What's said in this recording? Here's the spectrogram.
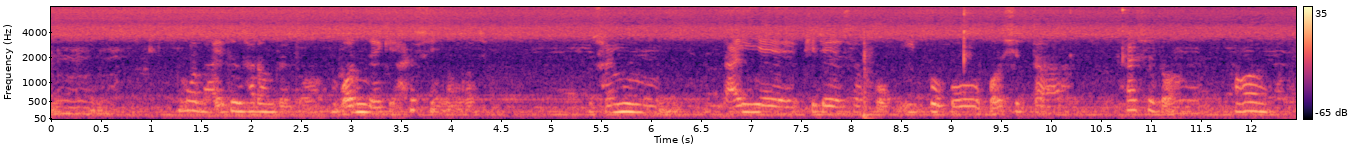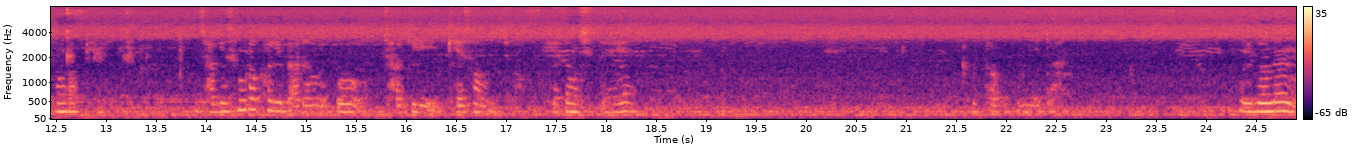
음, 뭐 나이 든 사람들도 멋 내게 할수 있는 거죠. 젊은 나이에 비례해서 꼭 이쁘고 멋있다 할 수도 없는 상황이라고 생각해요. 자기 생각하기 나름이고 자기 개성이죠. 개성 시대에 그렇다고 봅니다. 이거는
